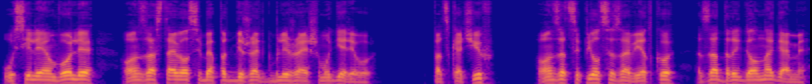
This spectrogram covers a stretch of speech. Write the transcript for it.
Усилием воли он заставил себя подбежать к ближайшему дереву. Подскочив, он зацепился за ветку, задрыгал ногами.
